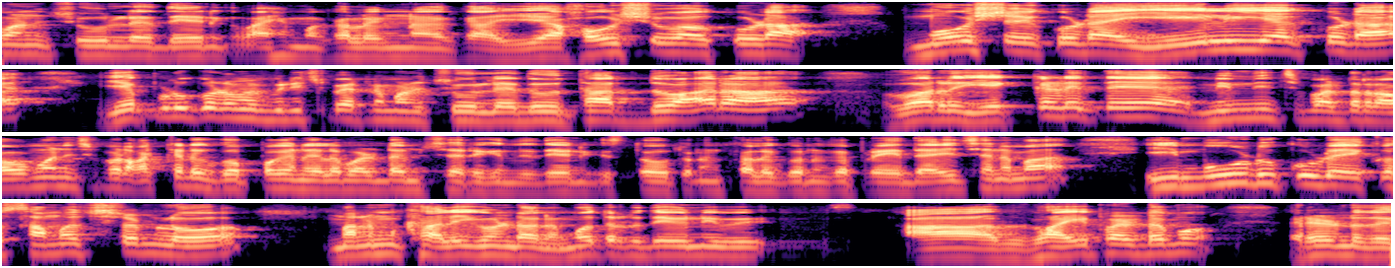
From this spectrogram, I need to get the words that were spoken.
మనం చూడలేదు. దేవునికి మహిమ కలిగినాక యహోషువ కూడా మోషే కూడా ఏలియా కూడా ఎప్పుడు కూడా మనం విడిచిపెట్టడం మనం చూడలేదు. తద్వారా వారు ఎక్కడైతే నిందించబడ్డారో అవమానించబడ్డారు అక్కడ గొప్పగా నిలబడడం జరిగింది. దేవునికి స్తోత్రం కలుగునుక ప్రియ దయచనమా ఈ మూడు కూడా ఎక్కువ సంవత్సరంలో మనం కలిగి ఉండాలి. మొదటి దేవుని ఆ భయపడము రెండోది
